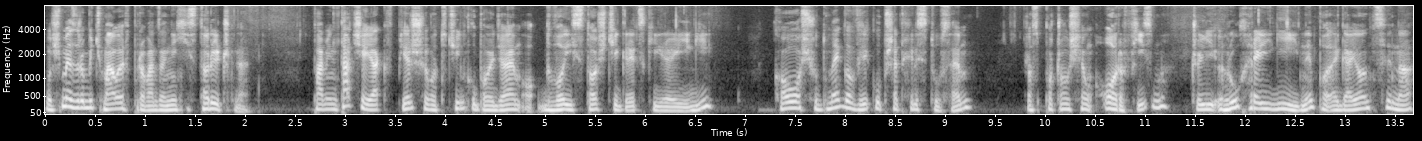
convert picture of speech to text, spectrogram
musimy zrobić małe wprowadzenie historyczne. Pamiętacie, jak w pierwszym odcinku powiedziałem o dwoistości greckiej religii? Koło VII wieku przed Chrystusem rozpoczął się orfizm, czyli ruch religijny polegający na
